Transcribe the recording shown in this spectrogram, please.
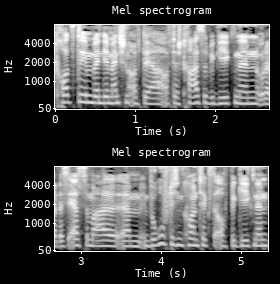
Trotzdem, wenn dir Menschen auf der, auf der Straße begegnen oder das erste Mal ähm, im beruflichen Kontext auch begegnen,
